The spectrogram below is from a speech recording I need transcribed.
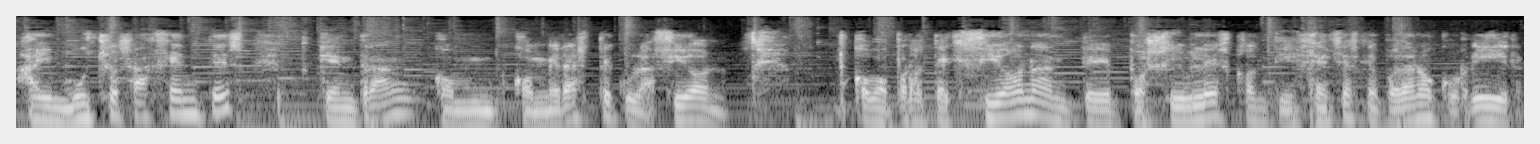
hay muchos agentes que entran con, con mera especulación como protección ante posibles contingencias que puedan ocurrir.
